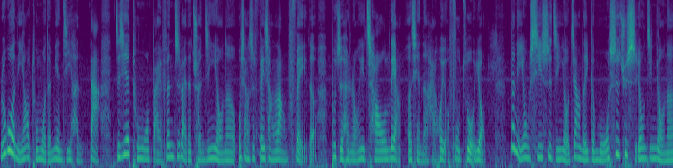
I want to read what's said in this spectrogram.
如果你要涂抹的面积很大，直接涂抹百分之百的纯精油呢，我想是非常浪费的，不止很容易超量，而且呢还会有副作用。那你用稀释精油这样的一个模式去使用精油呢，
